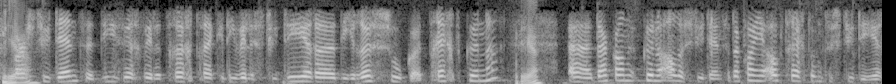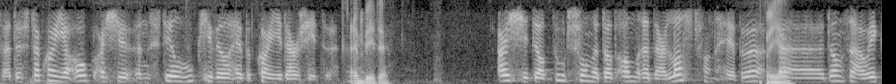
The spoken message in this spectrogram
Ja. waar studenten die zich willen terugtrekken, die willen studeren, die rust zoeken, terecht kunnen. Ja? Daar kan, kunnen alle studenten, daar kan je ook terecht om te studeren. Dus daar kan je ook, als je een stil hoekje wil hebben, kan je daar zitten. En bidden. Als je dat doet zonder dat anderen daar last van hebben, Ja. eh, dan zou ik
